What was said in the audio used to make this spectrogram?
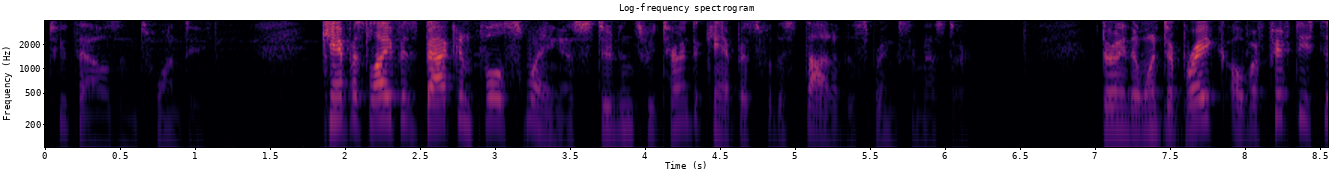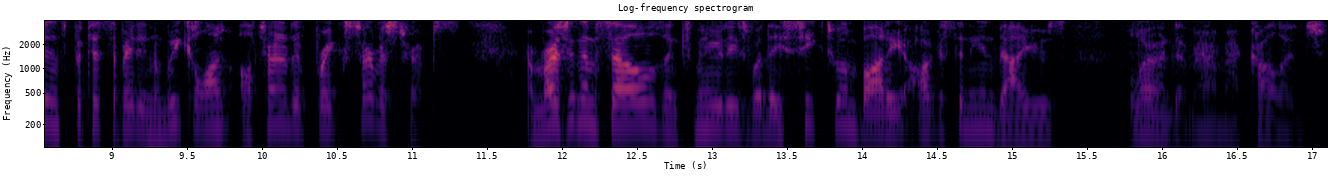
2020. Campus life is back in full swing as students return to campus for the start of the spring semester. During the winter break, over 50 students participated in week long alternative break service trips, immersing themselves in communities where they seek to embody Augustinian values learned at Merrimack College.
